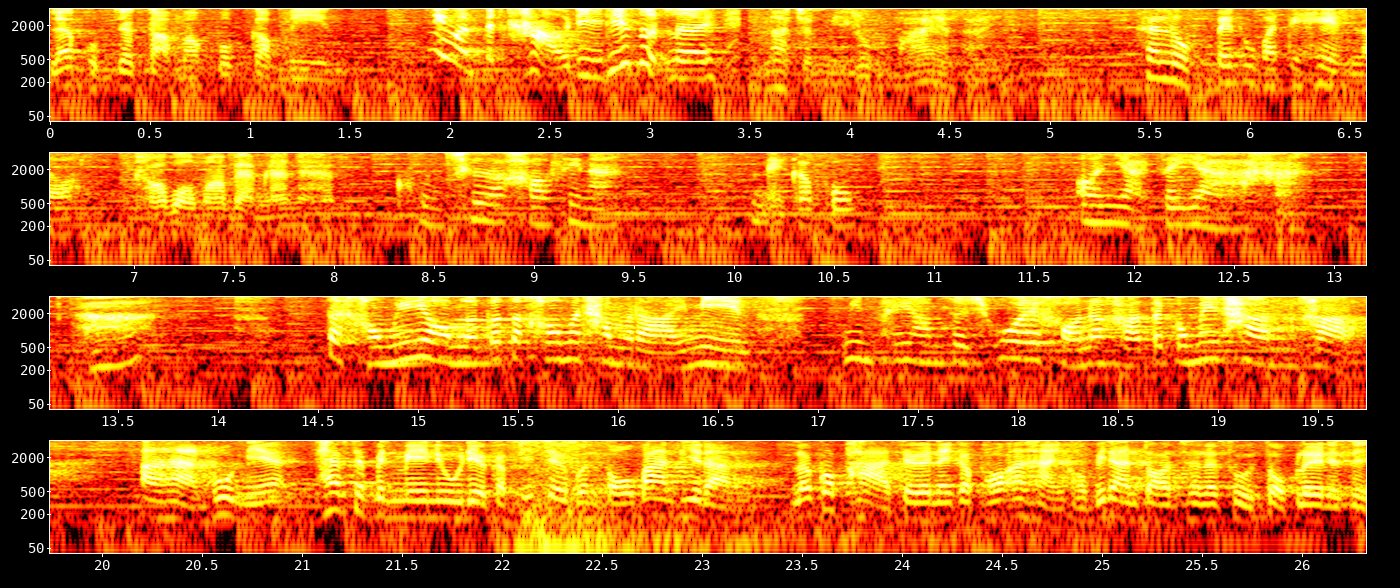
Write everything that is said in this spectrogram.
และผมจะกลับมาคบกับมีน นี่มันเป็นข่าวดีที่สุดเลย น่าจะมีลูกไม้อะไร สรุปเป็นอุบัติเหตุเหรอ เขาบอกมาแบบนั้นนะครับ คุณเชื่อเขาสินะ คุณเอกภพออนอยากจะหย่าค่ะ ฮะ แต่เขาไม่ยอมแล้วก็จะเข้ามาทำร้ายมีน มีนพยายามจะช่วยเขานะคะ แต่ก็ไม่ทันค่ะ อาหารพวกนี้แทบจะเป็นเมนูเดียวกับที่เจอบนโต๊ะบ้านพี่รัน แล้วก็ผ่าเจอในกระเพาะอาหารของพี่รันตอนชนสูตรศพเลยนะสิ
